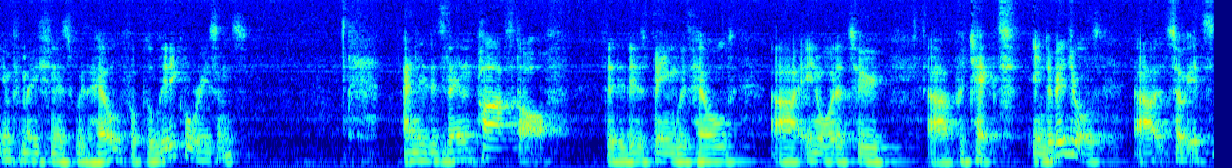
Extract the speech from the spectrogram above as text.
information is withheld for political reasons and it is then passed off that it is being withheld uh, in order to uh, protect individuals. Uh, so it's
